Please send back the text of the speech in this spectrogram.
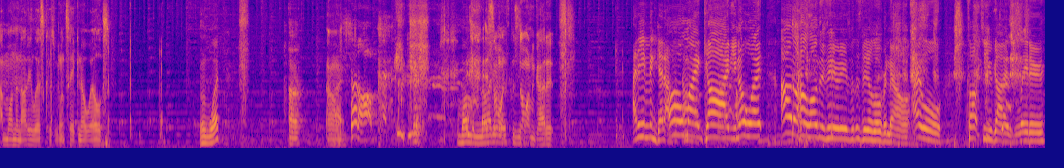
I'm on the naughty list because we don't take no L's. What? Huh? Um, Shut up! I'm on the naughty someone, list 'cause you- someone got it. I didn't even get it. Oh my telling god, you know what? I don't know how long this video is, but this video's over now. I will talk to you guys later.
